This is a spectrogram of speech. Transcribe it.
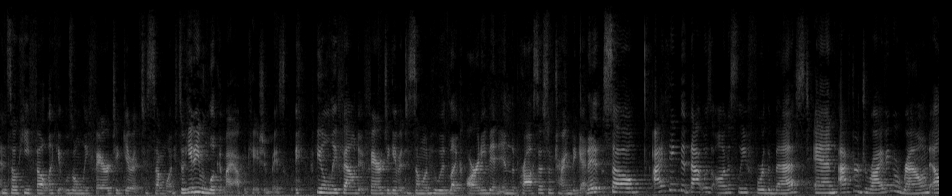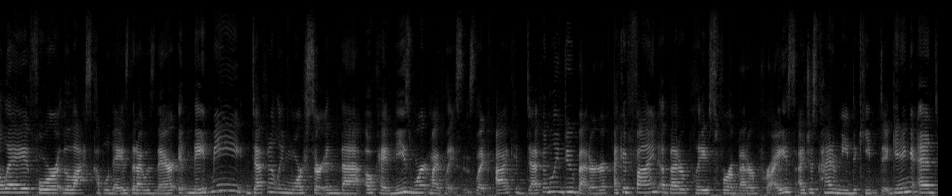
And so he felt like it was only fair to give it to someone. So he didn't even look at my application basically. He only found it fair to give it to someone who had like already been in the process of trying to get it. So I think that that was honestly for the best. And after driving around LA for the last couple days that I was there it made me definitely more certain that okay these weren't my places. Like I could definitely do better. I could find a better place for a better price. I just kind of need to keep digging. And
